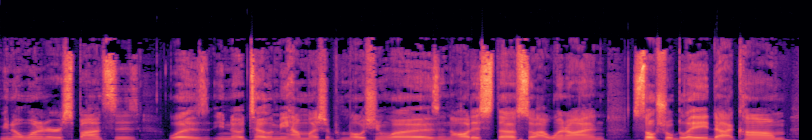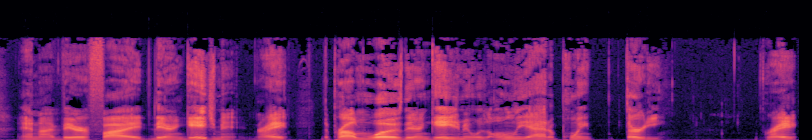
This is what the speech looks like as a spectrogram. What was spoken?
you know, one of the responses was, you know, telling me how much the promotion was and all this stuff. So I went on socialblade.com and I verified their engagement, right? The problem was their engagement was only at a point 30, right?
